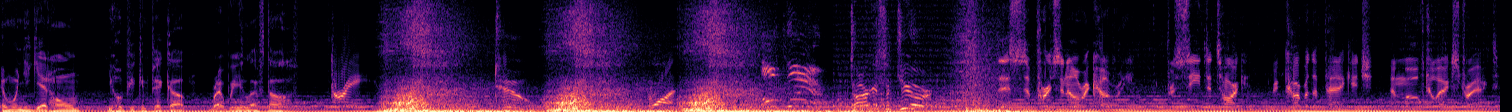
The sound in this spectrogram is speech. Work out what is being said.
And when you get home, you hope you can pick up right where you left off. Three, two, one. All clear! Target secure. This is a personnel recovery. Proceed to target, recover the package, and move to extract.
